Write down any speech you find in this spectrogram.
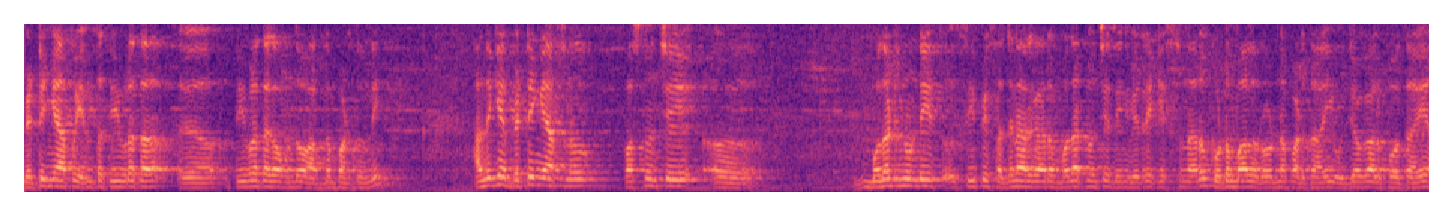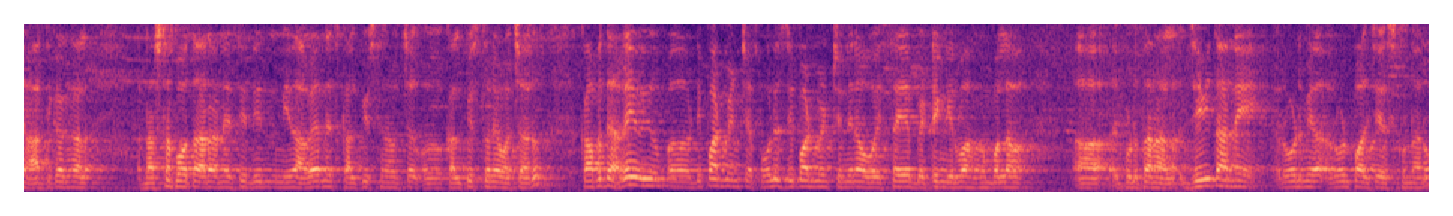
బెట్టింగ్ యాప్ ఎంత తీవ్రత తీవ్రతగా ఉందో అర్థం పడుతుంది. అందుకే బెట్టింగ్ యాప్స్ను ఫస్ట్ నుంచి మొదటి నుండి సిపి సజ్జనార్ గారు మొదటి నుంచి దీన్ని వ్యతిరేకిస్తున్నారు. కుటుంబాలు రోడ్డున పడతాయి ఉద్యోగాలు పోతాయి ఆర్థికంగా నష్టపోతారు అనేసి దీని మీద అవేర్నెస్ కల్పిస్తూనే వచ్చా కల్పిస్తూనే వచ్చారు. కాకపోతే అదే డిపార్ట్మెంట్ చే- పోలీస్ డిపార్ట్మెంట్ చెందిన ఓ ఎస్ఐఏ బెట్టింగ్ నిర్వాహకం వల్ల ఇప్పుడు తన జీవితాన్ని రోడ్డు మీద రోడ్ పాలు చేసుకున్నారు.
